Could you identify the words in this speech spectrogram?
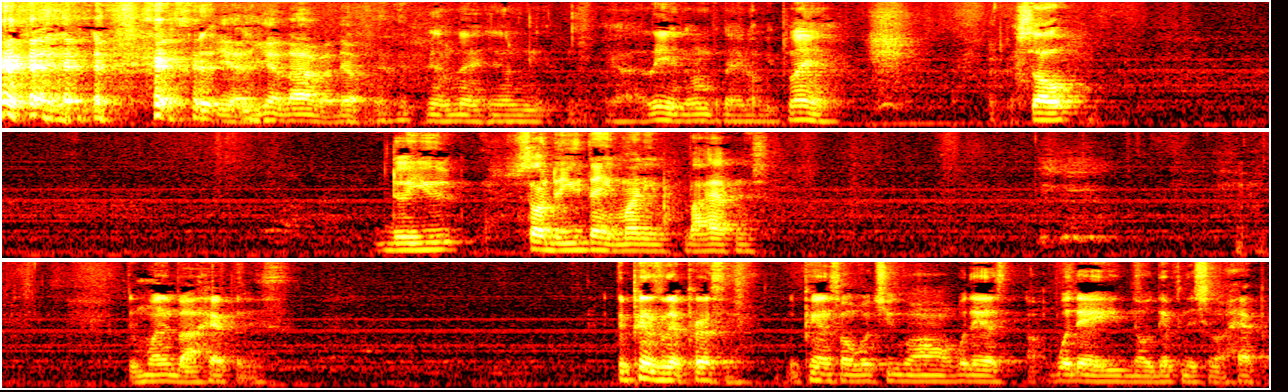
yeah, you can't lie about that. Them, them, them, yeah, at least them they don't be playing. So, do you? So, do you think money buy happiness? The money about happiness. Depends on that person. Depends on what you um what they what they you know definition of happy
